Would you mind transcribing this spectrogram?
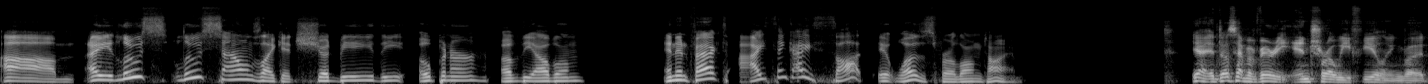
Um I mean loose loose sounds like it should be the opener of the album. And in fact, I think I thought it was for a long time. Yeah, it does have a very intro-y feeling, but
